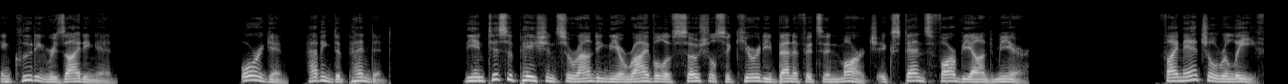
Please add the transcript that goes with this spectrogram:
including residing in Oregon, having dependent, the anticipation surrounding the arrival of Social Security benefits in March extends far beyond mere financial relief,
